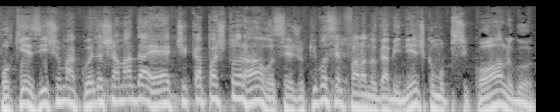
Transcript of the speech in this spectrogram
Porque existe uma coisa chamada ética pastoral, ou seja, o que você fala no gabinete como psicólogo,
